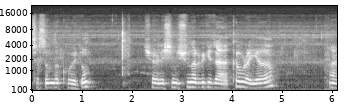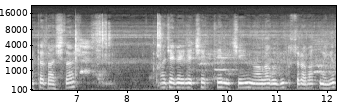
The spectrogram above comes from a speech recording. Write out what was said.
Salçasını da koydum. Şöyle şimdi şunları bir güzel kavurayım. Arkadaşlar. Aceleyle çektiğim için vallahi bugün kusura bakmayın.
